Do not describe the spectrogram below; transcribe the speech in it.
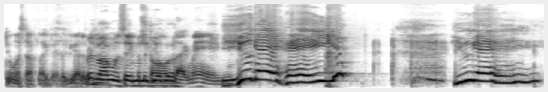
doing stuff like that. Like you got to First of all, I want to say Malik strong Yoba. black man. You gay. you gay.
